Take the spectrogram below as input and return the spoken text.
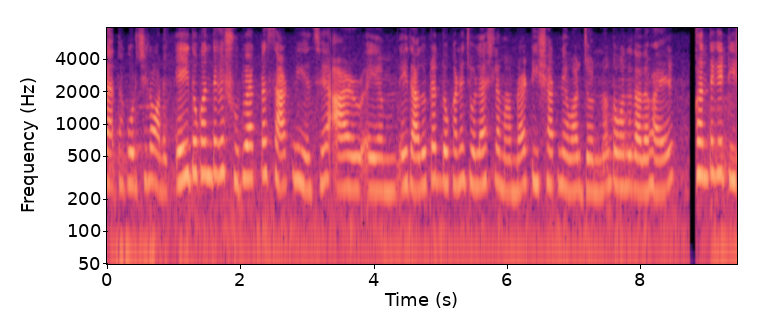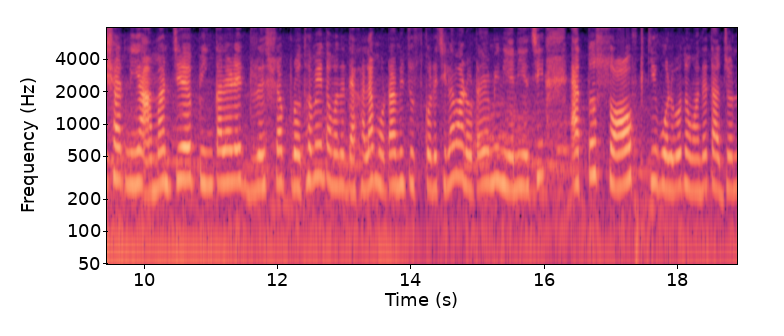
ব্যথা করছিল অনেক। এই দোকান থেকে শুধু একটা শার্ট নিয়েছে। আর এই দাদুটার দোকানে চলে আসলাম আমরা টি শার্ট নেওয়ার জন্য তোমাদের দাদা ভাইয়ের ওখান থেকে টি শার্ট নিয়ে আমার যে পিঙ্ক কালারের ড্রেসটা প্রথমেই তোমাদের দেখালাম, ওটা আমি চুজ করেছিলাম আর ওটাই আমি নিয়ে নিয়েছি। এত সফট কি বলব তোমাদের, তার জন্য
